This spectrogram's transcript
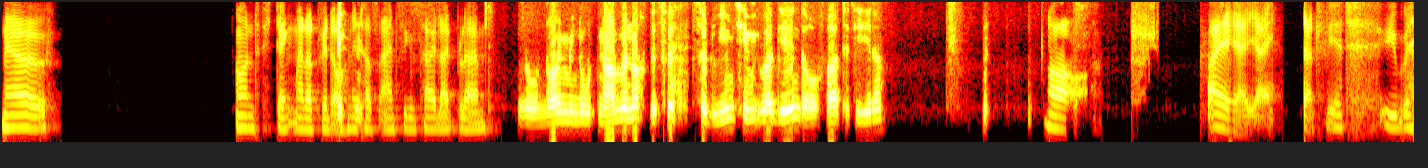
Ja. Und ich denke mal, das wird auch nicht das einzige Highlight bleiben. So, neun Minuten haben wir noch, bis wir zur Dream Team übergehen. Darauf wartet jeder. Oh. Eieiei. Das wird übel.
